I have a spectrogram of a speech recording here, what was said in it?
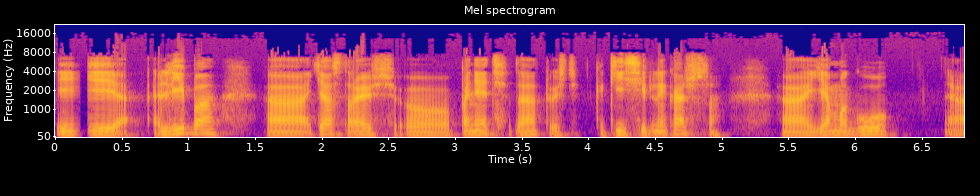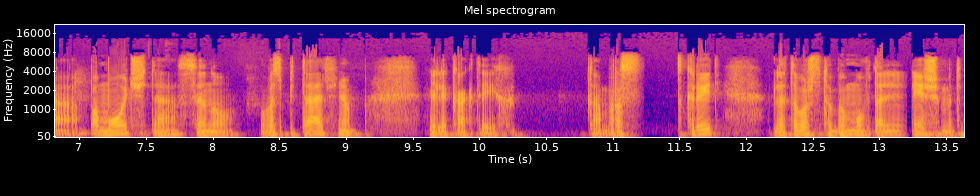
и, и либо э, я стараюсь э, понять, да, то есть какие сильные качества э, я могу помочь, да, сыну воспитать в нем или как-то их там раскрыть для того, чтобы ему в дальнейшем это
